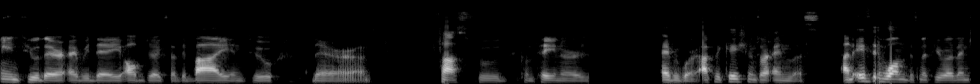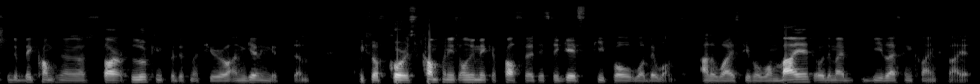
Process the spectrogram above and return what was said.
into their everyday objects that they buy, into their fast food containers everywhere. Applications are endless. And if they want this material, eventually the big companies are going to start looking for this material and giving it to them. Because of course, companies only make a profit if they give people what they want. Otherwise, people won't buy it, or they might be less inclined to buy it.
